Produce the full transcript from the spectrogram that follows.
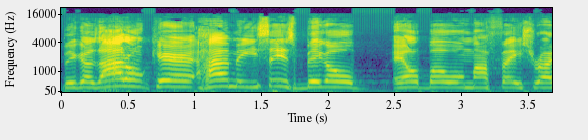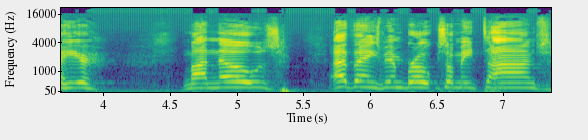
because I don't care how many. You see this big old elbow on my face right here? My nose. That thing's been broke so many times.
